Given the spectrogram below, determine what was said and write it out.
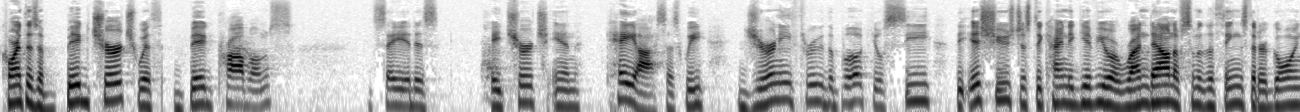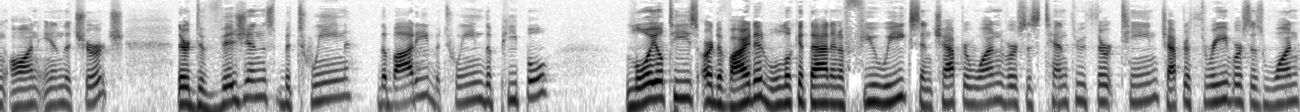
Corinth is a big church with big problems. I'd say it is a church in chaos. As we journey through the book, you'll see the issues just to kind of give you a rundown of some of the things that are going on in the church. There are divisions between the body, between the people. Loyalties are divided. We'll look at that in a few weeks in chapter 1, verses 10 through 13. Chapter 3, verses 1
